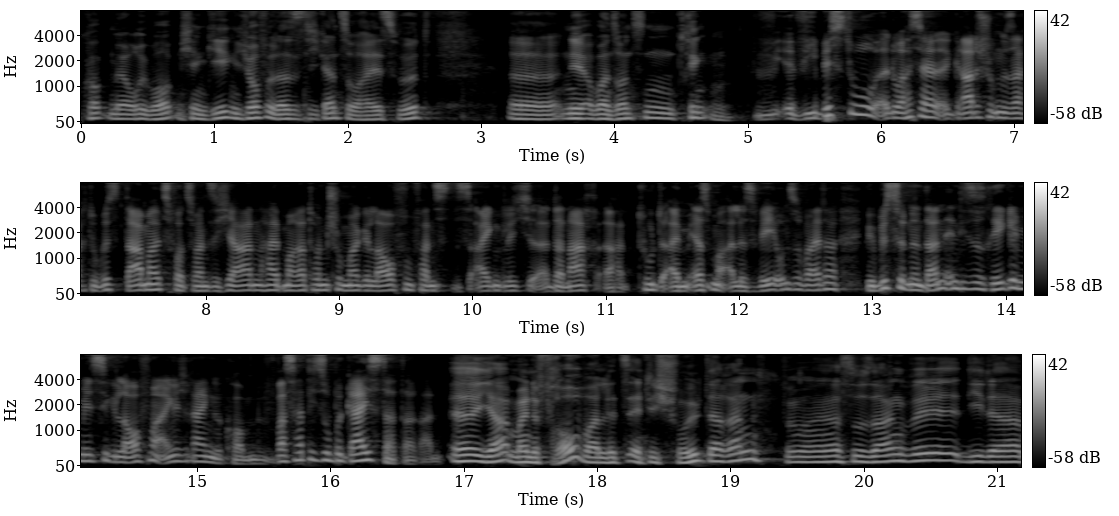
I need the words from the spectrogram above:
kommt mir auch überhaupt nicht entgegen. Ich hoffe, dass es nicht ganz so heiß wird. Äh, nee, aber ansonsten trinken. Wie, wie, bist du, du hast ja gerade schon gesagt, du bist damals vor 20 Jahren Halbmarathon schon mal gelaufen, fandest es eigentlich, äh, danach äh, tut einem erstmal alles weh und so weiter. Wie bist du denn dann in dieses regelmäßige Laufen eigentlich reingekommen? Was hat dich so begeistert daran? Äh, ja, meine Frau war letztendlich schuld daran, wenn man das so sagen will, die da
